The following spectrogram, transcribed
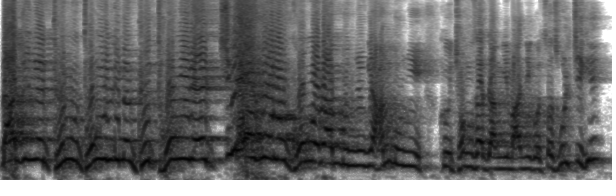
나중에 동일되면 그 동일에 최고로 공헌한 분 중에 한 분이 그 정사장님 아니겠어 솔직히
